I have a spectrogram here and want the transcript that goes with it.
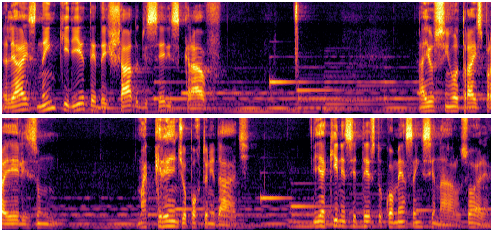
Aliás, nem queria ter deixado de ser escravo. Aí o Senhor traz para eles um, uma grande oportunidade. E aqui nesse texto começa a ensiná-los: olha,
